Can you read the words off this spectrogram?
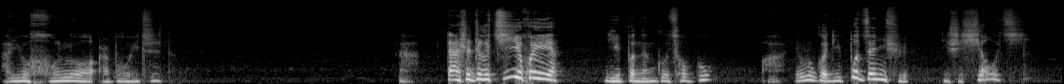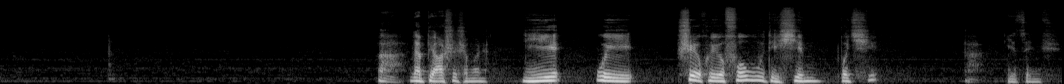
啊，又何乐而不为之呢？但是这个机会呀，你不能够错过，啊！如果你不争取，你是消极，啊，那表示什么呢？你为社会服务的心不切，啊，你争取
